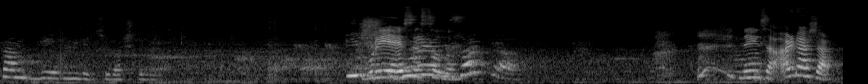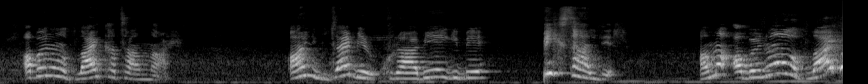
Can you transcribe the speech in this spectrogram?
Sen diğerini getir başlayalım. Buraya esas alın. Neyse arkadaşlar abone olup like atanlar aynı güzel bir kurabiye gibi pikseldir. Ama abone olup like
